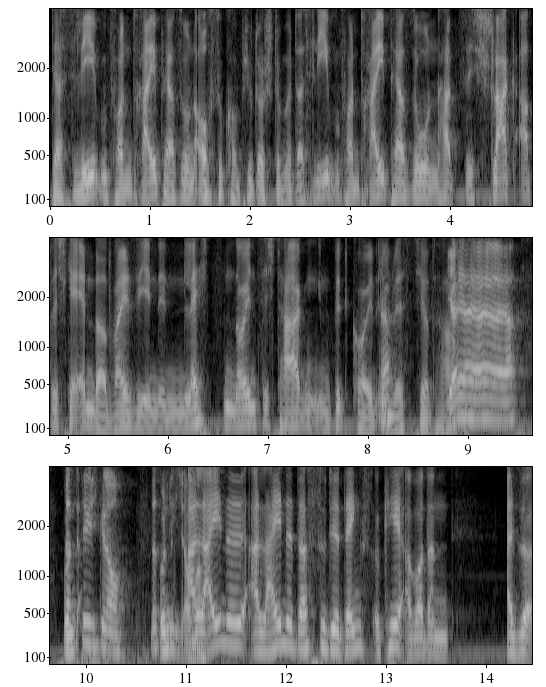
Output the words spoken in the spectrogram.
das Leben von drei Personen, auch so Computerstimme, das Leben von drei Personen hat sich schlagartig geändert, weil sie in den letzten 90 Tagen in Bitcoin ja. investiert haben. Ja, ja, ja, ja, ja. Das kriege ich genau. Das und ich auch alleine, mal. alleine, dass du dir denkst, okay, aber dann also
